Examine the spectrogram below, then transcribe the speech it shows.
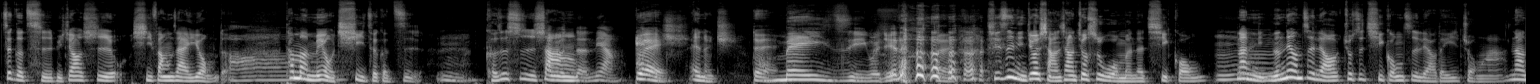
这个词比较是西方在用的，他们没有气这个字，嗯，可是事实上能量对 energy 对。Amazing，我觉得。对，其实你就想象就是我们的气功，那你能量治疗就是气功治疗的一种啊，那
